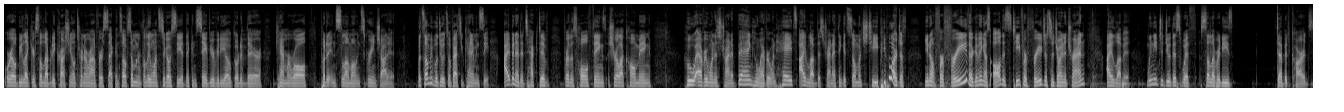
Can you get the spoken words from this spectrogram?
or it'll be like your celebrity crush, and you'll turn around for a second. So, if someone really wants to go see it, they can save your video, go to their camera roll, put it in slow mo, and screenshot it. But some people do it so fast you can't even see. I've been a detective for this whole thing, Sherlock Homing, who everyone is trying to bang, who everyone hates. I love this trend. I think it's so much tea. People are just, you know, for free. They're giving us all this tea for free just to join a trend. I love it. We need to do this with celebrities' debit cards.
